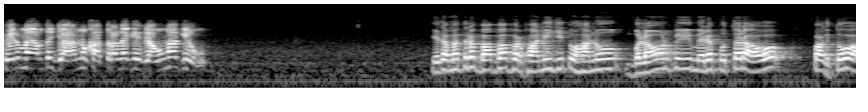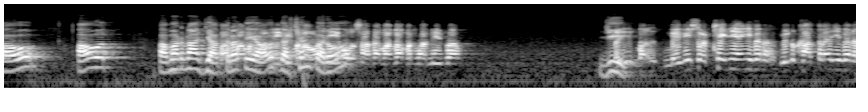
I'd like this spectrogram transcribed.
ਫਿਰ ਮੈਂ ਆਪਣੀ ਜਾਨ ਨੂੰ ਖਤਰਾ ਲੈ ਕੇ ਜਾਊਂਗਾ ਕਿਉਂ? ਇਹਦਾ ਮਤਲਬ ਬਾਬਾ ਬਰਫਾਨੀ ਜੀ ਤੁਹਾਨੂੰ ਬੁਲਾਉਣ ਵੀ ਮੇਰੇ ਪੁੱਤਰ ਆਓ ਭਗਤੋ ਆਓ ਆਓ ਅਮਰਨਾਥ ਯਾਤਰਾ ਤੇ ਆਓ ਦਰਸ਼ਨ ਬਰਫਾਨੀ ਹੋ ਕਰੋ। ਸਕਦਾ ਬਾਬਾ ਬਰਫਾਨੀ ਦਾ। ਜੀ। ਭਾਈ, ਬ- ਮੇਰੀ ਸੁਰੱਖਿਆ ਹੀ ਨਹੀਂ ਹੈਗੀ ਫਿਰ ਮੈਨੂੰ ਖਤਰਾ ਜੀ ਫਿਰ।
